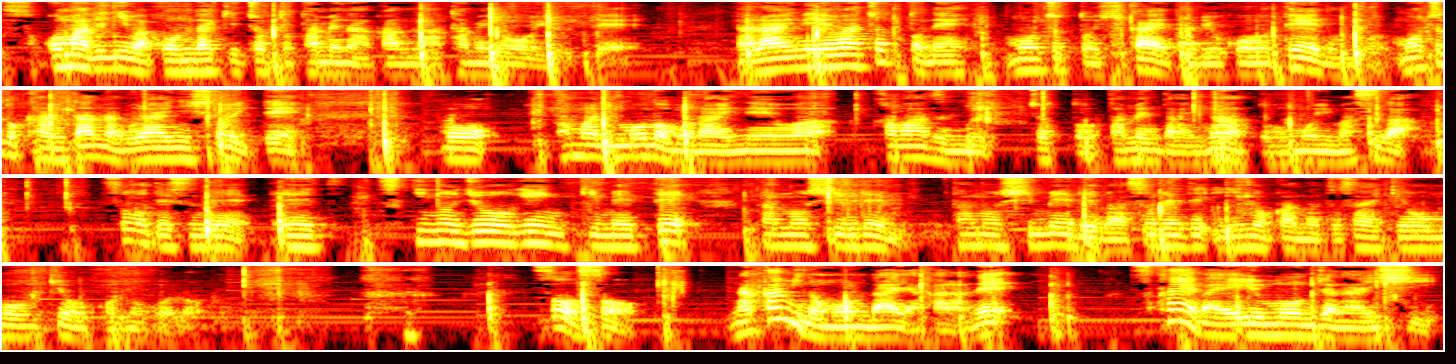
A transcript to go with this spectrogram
そこまでにはこんだけちょっと貯めなあかんな、貯めよう言うて。来年はちょっとね、もうちょっと控えた旅行程度の、もうちょっと簡単なぐらいにしといて、もう、あまり物も来年は買わずにちょっと貯めたいなと思いますが、そうですね、えー月の上限決めて楽しれ、楽しめればそれでいいのかなと最近思う今日この頃。そうそう。中身の問題やからね。使えばええもんじゃないし。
